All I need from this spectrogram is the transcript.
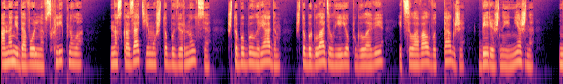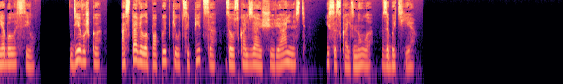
Она недовольно всхлипнула, но сказать ему, чтобы вернулся, чтобы был рядом, чтобы гладил ее по голове и целовал вот так же, бережно и нежно, не было сил. Девушка оставила попытки уцепиться за ускользающую реальность и соскользнула в забытье.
